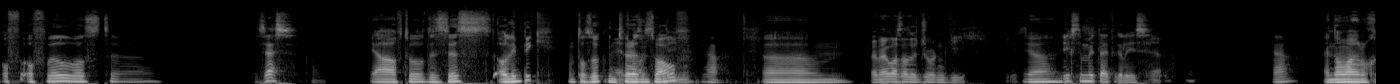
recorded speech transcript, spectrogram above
Of, ofwel was het, eh, Zes. ja, oftewel de 6 Olympic, want dat was ook in Nee, dat was 2012. die- Ja. Ehm, Bij mij was dat de Jordan 4. Eerst. ja. De eerste midnight release. Ja. Ja. En dan waren er nog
